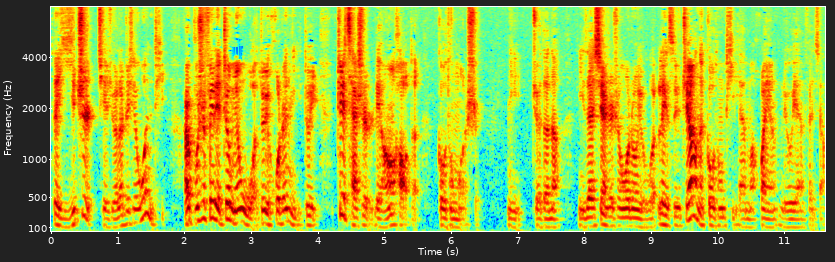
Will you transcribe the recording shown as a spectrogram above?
的一致，解决了这些问题，而不是非得证明我对或者你对，这才是良好的沟通模式。你觉得呢？你在现实生活中有过类似于这样的沟通体验吗？欢迎留言分享。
